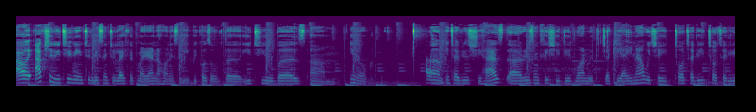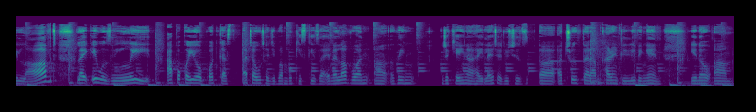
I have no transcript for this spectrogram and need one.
i actually tuned in to listen to life with mariana honestly because of the youtubers um, you know um, interviews she has. Uh, recently, she did one with Jackie Aina, which I totally, totally loved. Like it was late. Hapo podcast hata utajibambo kisikiza. And I love one uh, thing Jackie Aina highlighted, which is uh, a truth that I'm currently living in. You know, um,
